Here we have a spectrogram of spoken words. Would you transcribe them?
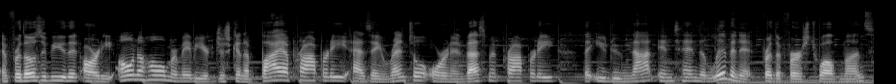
And for those of you that already own a home, or maybe you're just gonna buy a property as a rental or an investment property that you do not intend to live in it for the first 12 months,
